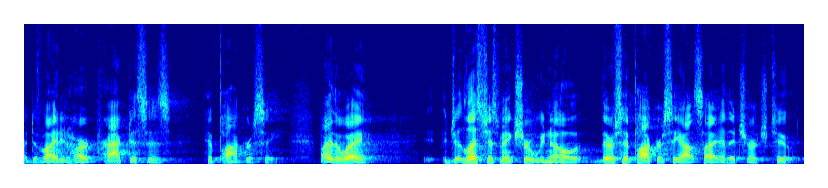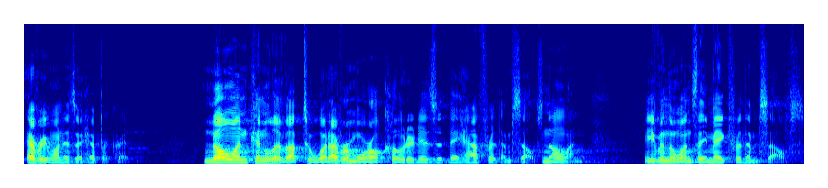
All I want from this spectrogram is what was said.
A divided heart practices hypocrisy. By the way, let's just make sure we know there's hypocrisy outside of the church too. Everyone is a hypocrite. No one can live up to whatever moral code it is that they have for themselves. No one. Even the ones they make for themselves.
